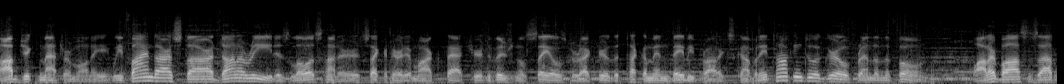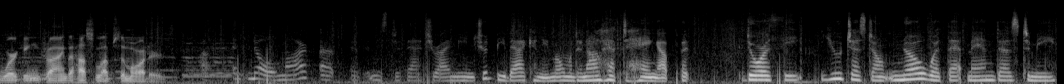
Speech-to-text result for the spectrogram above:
Object Matrimony, we find our star Donna Reed as Lois Hunter, secretary to Mark Thatcher, divisional sales director of the Tuckamin Baby Products Company, talking to a girlfriend on the phone, while her boss is out working trying to hustle up some orders. Uh, no, Mark, uh, uh, Mr. Thatcher, I mean, should be back any moment, and I'll have to hang up. But, Dorothy, you just don't know what that man does to me.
